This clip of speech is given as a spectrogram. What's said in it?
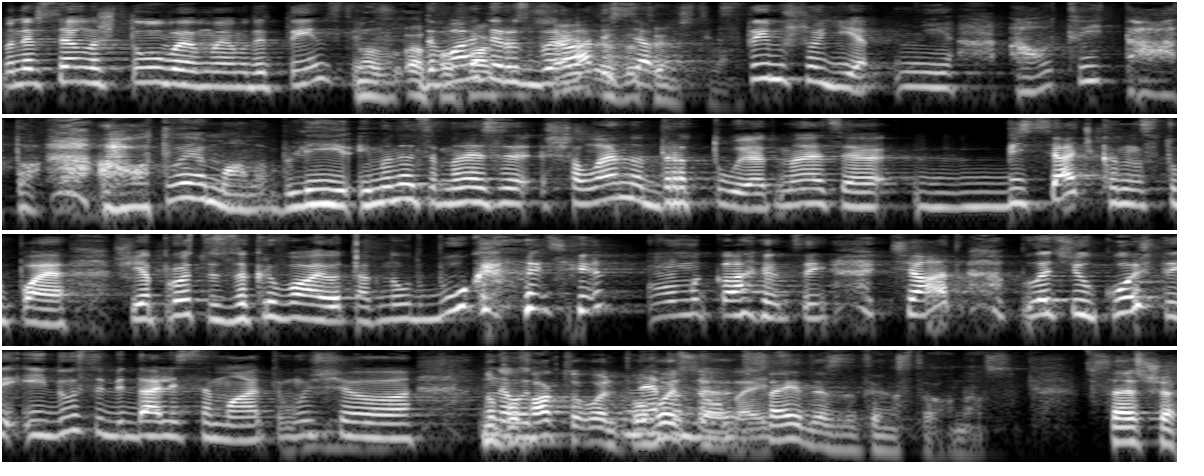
Мене все влаштовує в моєму дитинстві. Ну, Давайте з розбиратися з тим, що є. Ні, а от твій тато, а от твоя мама, блін. І мене це мене це шалено дратує. От мене це бісячка наступає, що я просто закриваю так ноутбук, вимикаю цей чат, плачу кошти і йду собі далі сама. Тому що Ну, по от факту, Оль, погодься, все йде з дитинства у нас. Все, що,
